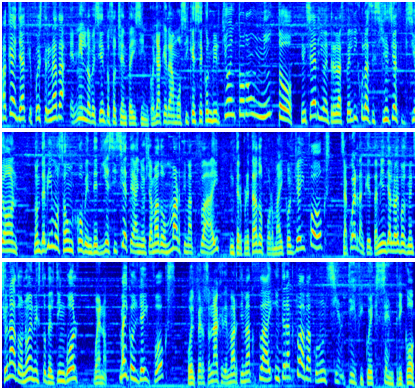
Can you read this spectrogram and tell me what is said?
aquella que fue estrenada en 1985. Ya quedamos y que se convirtió en todo un hito. En serio, entre las películas de ciencia ficción, donde vimos a un joven de 17 años llamado Marty McFly, interpretado por Michael J. Fox. ¿Se acuerdan que también ya lo hemos mencionado, no? En esto del Teen Wolf. Bueno, Michael J. Fox, o el personaje de Marty McFly, interactuaba con un científico excéntrico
